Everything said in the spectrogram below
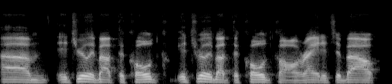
um, it's really about the cold it's really about the cold call right? It's about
